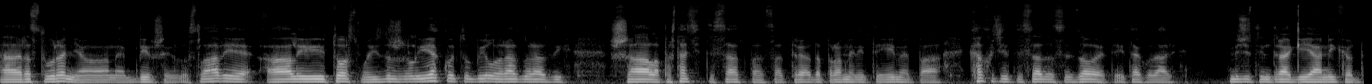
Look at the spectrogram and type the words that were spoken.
rasturanja one bivše Jugoslavije, ali to smo izdržali. Iako je to bilo razno raznih šala, pa šta ćete sad, pa sad treba da promenite ime, pa kako ćete sad da se zovete i tako dalje. Međutim, dragi, ja nikad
